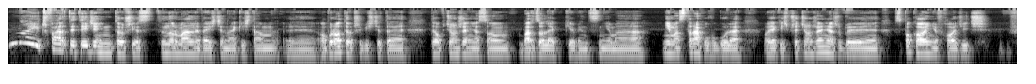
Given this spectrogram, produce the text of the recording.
No i czwarty tydzień to już jest normalne wejście na jakieś tam y, obroty. Oczywiście te, te obciążenia są bardzo lekkie, więc nie ma, nie ma strachu w ogóle o jakieś przeciążenia, żeby spokojnie wchodzić w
